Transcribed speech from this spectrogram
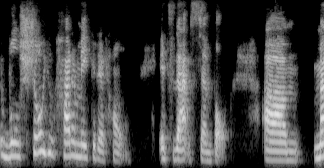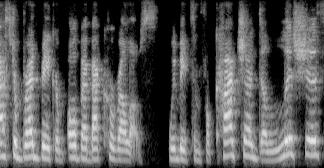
will show you how to make it at home. It's that simple. Um, Master Bread Baker, oh, by Corellos. We made some focaccia, delicious.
